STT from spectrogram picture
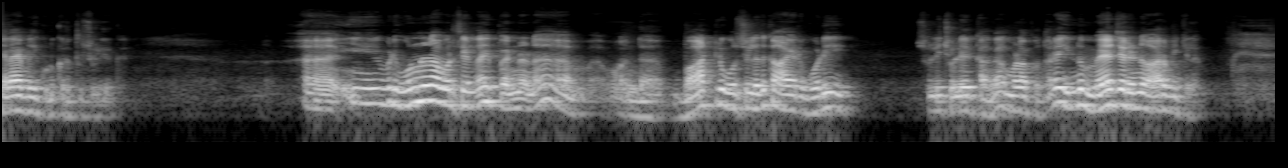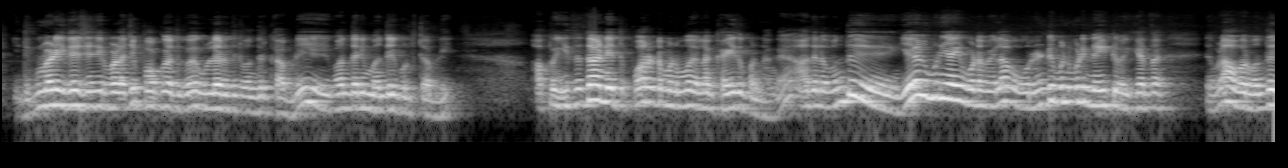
ஜனாதிபதி கொடுக்குறதுக்கு சொல்லியிருக்கு இப்படி ஒன்றுனா வரிசையில் தான். இப்போ என்னென்னா அந்த பாட்டில் ஒரு சிலதுக்கு ஆயிரம் கோடி சொல்லி சொல்லியிருக்காங்க அமலாக்கத்துறை. இன்னும் மேஜர் இன்னும் ஆரம்பிக்கலை. இதுக்கு முன்னாடி இதே செஞ்சிருப்பாளாச்சு போக்குவரத்துக்கு போய் உள்ளே இருந்துட்டு வந்திருக்கா அப்படி வந்தனி மந்திரி கொடுத்துட்டா அப்படி. அப்போ இதுதான் நேற்று போராட்டம் பண்ணும்போது எல்லாம் கைது பண்ணாங்க. அதில் வந்து ஏழு மணி ஆகி உடவையில் அவங்க ஒரு ரெண்டு மணி மணி நைட்டு வைக்கிறத எவ்வளோ அவர் வந்து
